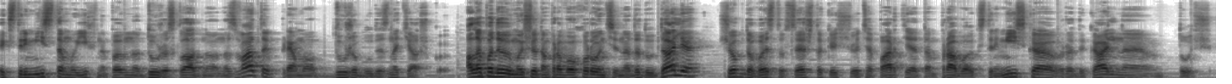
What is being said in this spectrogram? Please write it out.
екстремістами їх, напевно, дуже складно назвати, прямо дуже буде з натяжкою. Але подивимося, що там правоохоронці нададуть далі, щоб довести все ж таки, що ця партія там правоекстремістська, радикальна тощо.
